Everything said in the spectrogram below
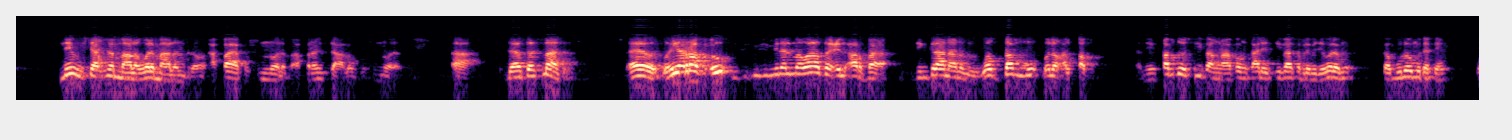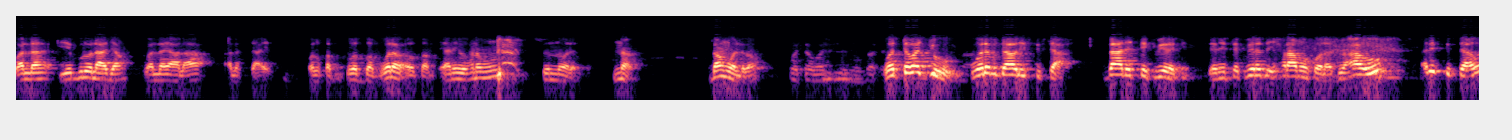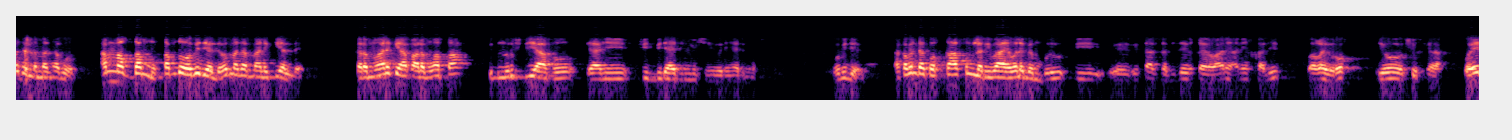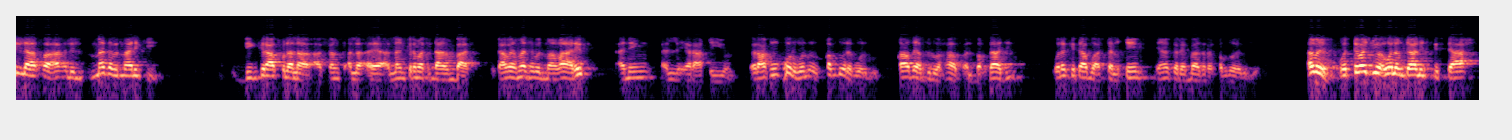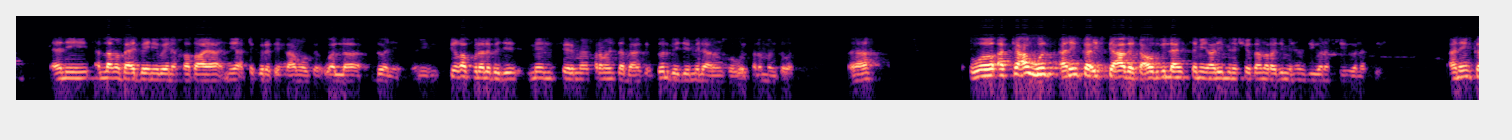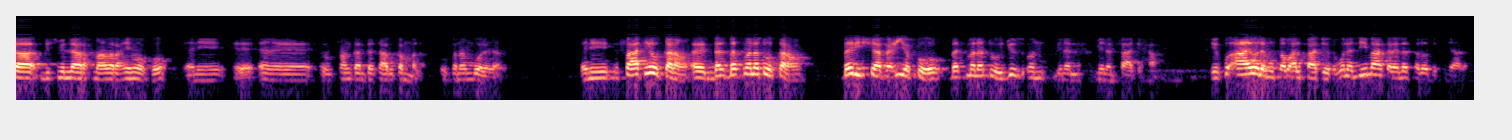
ni ustaz men mala wala mala ndo afa ko sunno le ma faran sta lo ko sunno le ah da tasmat أيوه وهي الرفع من المواضع الاربع ذكرنا والضم ولا القبض ni qabdo sifa nga fon kale sifa kable be wala mu ka ala sa'i wal qabd wal dam wala al dam yani hana mu sunno la na dam wala والتوجه ولم داو الاستفتاح. بعد التكبيرة يعني تكبيرة الإحرام وقولا دعاء الاستفتاح وده مذهبه. أما الضم قبضه وبدي ومذهب مالكي يلده. كرم مالكي أفعل موطأ. ابن رشد يافو يعني في بداية المشي ونهاية المشي وبدأ أكمل ده قاسم للرواية ولا بنبلو في رسالة زي القيرواني عن خليل وغيره. يو كذا وإلا فأهل المذهب المالكي. دينكرا فلا لا أفنك الانكرمات دائما بعد. كما مذهب المغارب أن العراقيون. العراقيون قولوا قبضوا ربول قاضي عبد الوهاب البغدادي ولا كتابه التلقين يعني كربات قبضوا ربول المهم والتوجه أولا دال استفتاح يعني اللهم بعد بيني وبين خطايا ني تكبيرة إحرام ولا دوني. يعني صيغة فلا بيجي من فيرما فرمان سباك دول بيجي مليان كو والفلم من كو ها والتعوذ أنك استعاذة. تعوذ بالله السميع العليم من الشيطان الرجيم من همزه ونفسه ونفسه أنك بسم الله الرحمن الرحيم وكو يعني أنا فان كان تسابق كملا وفنان بولنا يعني. فاتحه كرام بسملته كرام بل الشافعية كو بسملته جزء من من الفاتحة يكو آية ولا مكبع الفاتحة ولا نيما كلا لا بسنيالا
